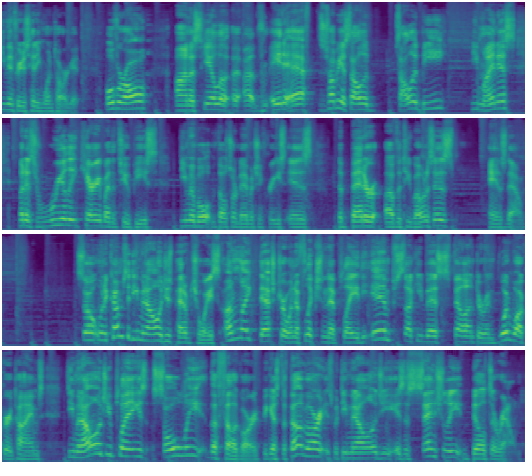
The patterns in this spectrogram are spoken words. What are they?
even if you're just hitting one target. Overall, on a scale of, uh, uh, from A to F, this is probably a solid solid B, B minus but it's really carried by the two piece. Demon Bolt and Felstorm damage increase is the better of the two bonuses, hands down. So when it comes to Demonology's pet of choice, unlike Destro and Affliction that play the Imp, Succubus, Felhunter, and Voidwalker at times, Demonology plays solely the Felguard, because the Felguard is what Demonology is essentially built around.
